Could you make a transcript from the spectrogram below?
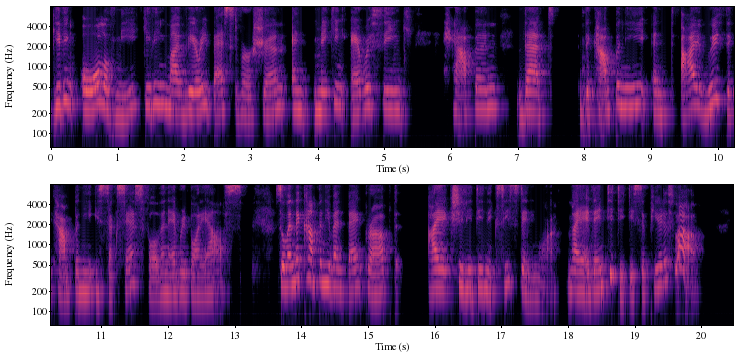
giving all of me, giving my very best version and making everything happen that the company and I with the company is successful than everybody else. So when the company went bankrupt, I actually didn't exist anymore. My identity disappeared as well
